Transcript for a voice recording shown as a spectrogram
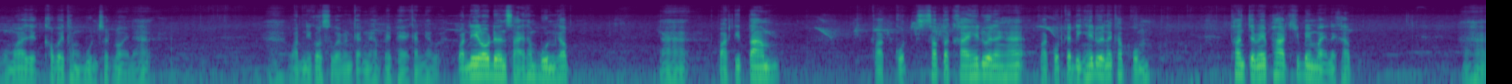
ผมว่าจะเข้าไปทำบุญสักหน่อยนะฮะวันนี้ก็สวยเหมือนกันนะครับไม่แพ้กันครับ วันนี้เราเดินสายทำบุญครับนะฮะฝากติดตามฝากกดซับสไครต์ให้ด้วยนะฮะฝากกดกระดิ่งให้ด้วยนะครับผมท่านจะไม่พลาดคลิปใหม่ๆนะครับ นะฮะ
